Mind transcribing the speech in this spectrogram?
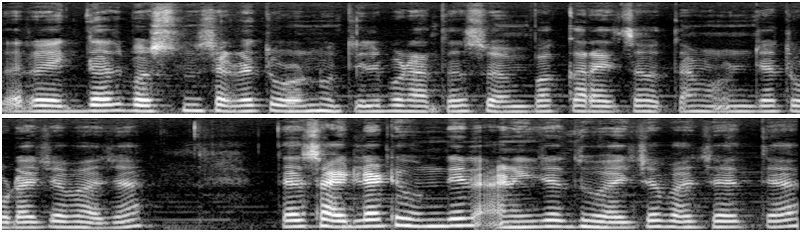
तर एकदाच बसून सगळ्या तोडून होतील पण आता स्वयंपाक करायचा होता म्हणून ज्या तोडायच्या भाज्या त्या साईडला ठेवून देईल आणि ज्या धुवायच्या भाज्या आहेत त्या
